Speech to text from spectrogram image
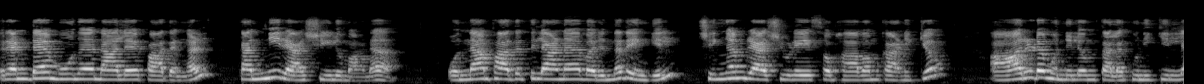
രണ്ട് മൂന്ന് നാല് പാദങ്ങൾ കന്നി രാശിയിലുമാണ്. ഒന്നാം പാദത്തിലാണ് വരുന്നതെങ്കിൽ ചിങ്ങം രാശിയുടെ സ്വഭാവം കാണിക്കും. ആരുടെ മുന്നിലും തലകുനിക്കില്ല.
